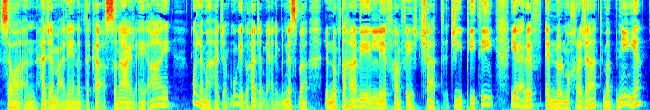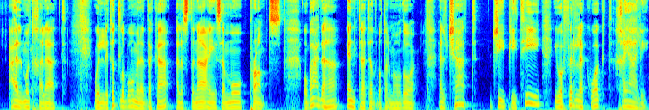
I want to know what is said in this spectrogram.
سواء هجم علينا الذكاء الصناعي ال AI ولا ما هجم. مو قيدو هجم يعني بالنسبة للنقطة هذه اللي يفهم في ChatGPT يعرف إنه المخرجات مبنية على المدخلات. واللي تطلبه من الذكاء الاصطناعي يسموه prompts. وبعدها انت تضبط الموضوع. ال ChatGPT يوفر لك وقت خيالي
